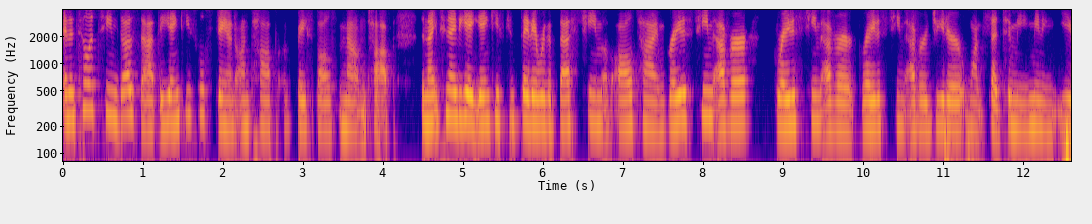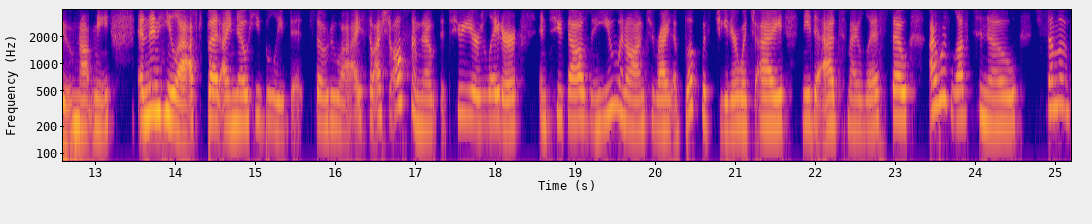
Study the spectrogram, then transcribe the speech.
And until a team does that, the Yankees will stand on top of baseball's mountaintop. The 1998 Yankees can say they were the best team of all time, greatest team ever, greatest team ever, greatest team ever, Jeter once said to me, meaning you, not me. And then he laughed, but I know he believed it. So do I. So I should also note that two years later, in 2000, you went on to write a book with Jeter, which I need to add to my list. So I would love to know some of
